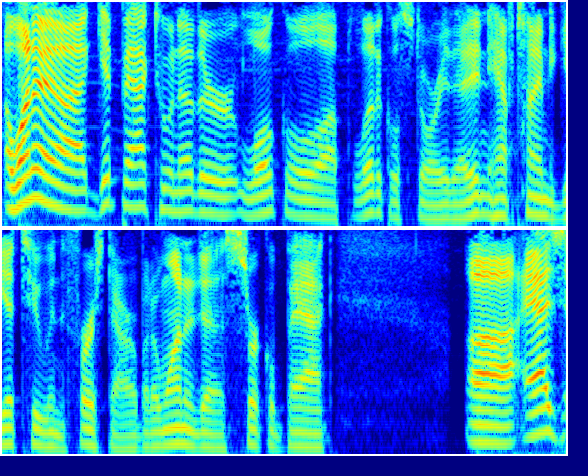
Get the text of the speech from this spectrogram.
I want to uh, get back to another local uh, political story that I didn't have time to get to in the first hour, but I wanted to circle back. Uh, as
